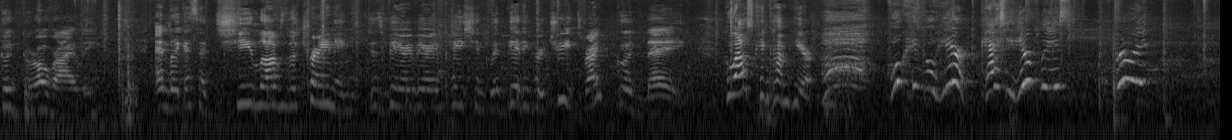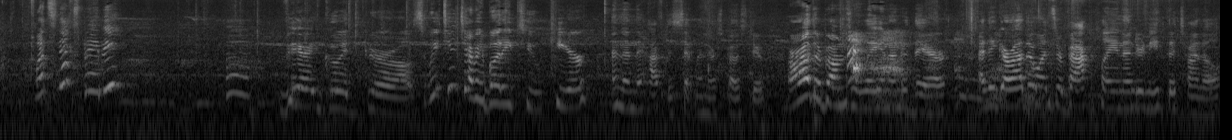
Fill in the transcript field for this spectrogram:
Good girl, Riley. And like I said, she loves the training. Just very, very impatient with getting her treats, right? Good lay. Who else can come here? Who can go here? Cassie, here, please. Hurry. What's next, baby? Oh, very good girls. So we teach everybody to hear, and then they have to sit when they're supposed to. Our other bums are laying under there. I think our other ones are back playing underneath the tunnel.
